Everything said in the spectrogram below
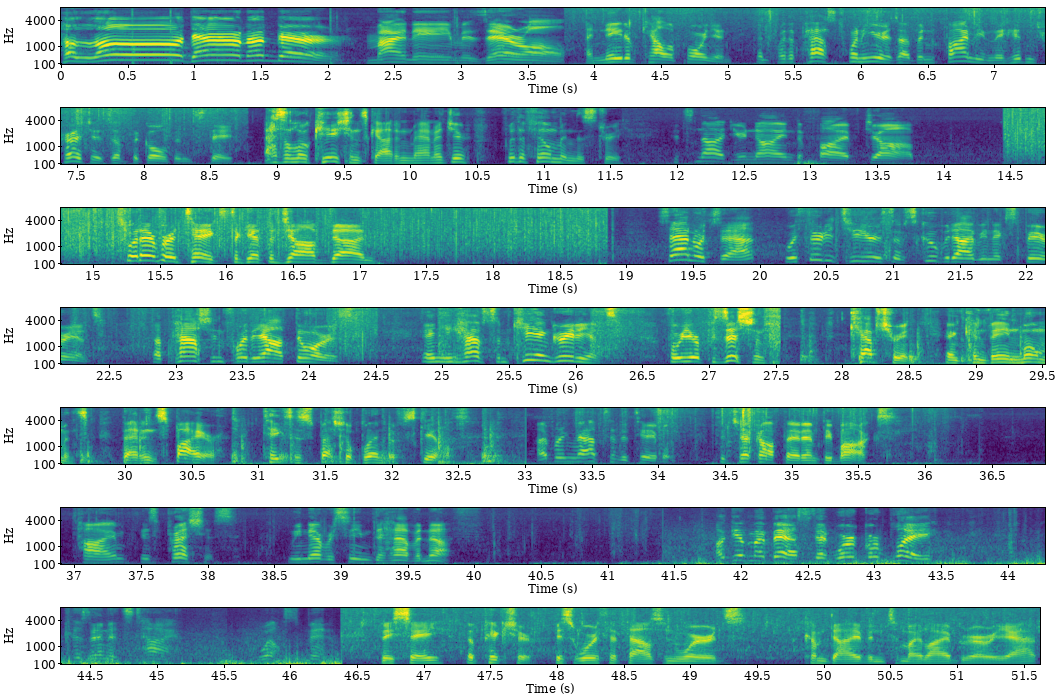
Hello down under. My name is Errol. a native Californian, and for the past 20 years I've been finding the hidden treasures of the Golden State as a location scout and manager for the film industry. It's not your 9 to 5 job. It's whatever it takes to get the job done. Sandwich that with 32 years of scuba diving experience, a passion for the outdoors, and you have some key ingredients for your position. Capturing and conveying moments that inspire takes a special blend of skills. I bring that to the table to check off that empty box. Time is precious. We never seem to have enough. I'll give my best at work or play because then it's time well spent. They say a picture is worth a thousand words. Come dive into my library at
